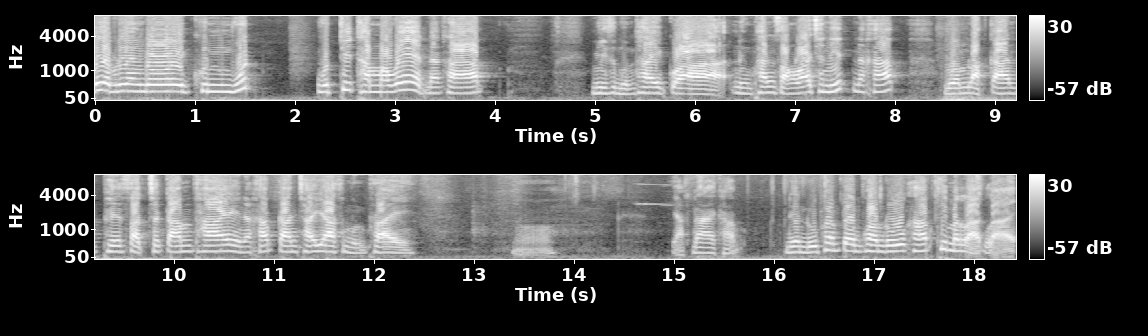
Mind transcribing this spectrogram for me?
เรียบเรียงโดยคุณวุฒิวุฒิธรรมเวทนะครับ มีสมุนไพรกว่า 1,200 ชนิดนะครับ รวมหลักการเภสัชกรรมไทยนะครับ การใช้ยาสมุนไพร อยากได้ครับ เรียนรู้เพิ่มเติมความรู้ครับที่มันหลากหลาย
